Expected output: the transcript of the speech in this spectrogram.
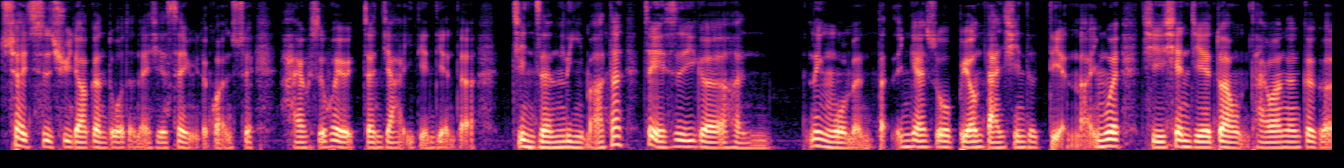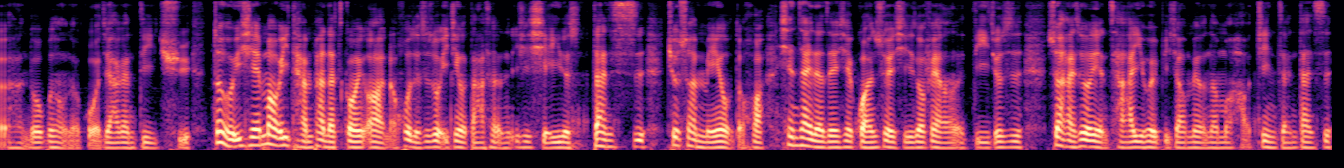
再次去掉更多的那些剩余的关税，还是会增加一点点的竞争力嘛。但这也是一个很。令我们应该说不用担心的点啦，因为其实现阶段我们台湾跟各个很多不同的国家跟地区都有一些贸易谈判的 going on，或者是说已经有达成一些协议的。但是就算没有的话，现在的这些关税其实都非常的低，就是虽然还是有点差异，会比较没有那么好竞争，但是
